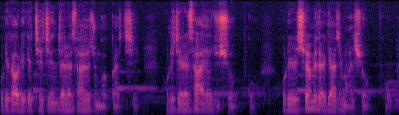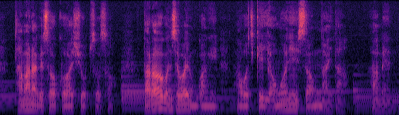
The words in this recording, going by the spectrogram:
우리가 우리에게 죄지은 죄를 사하여 준 것 같이 우리 죄를 사하여 주시옵고 우리를 시험에 들게 하지 마시옵고 다만 악에서 구하시옵소서 나라와 권세와 영광이 아버지께 영원히 있사옵나이다. 아멘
